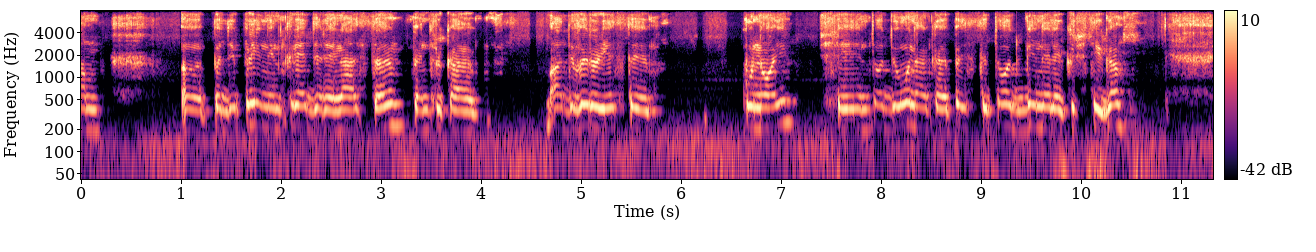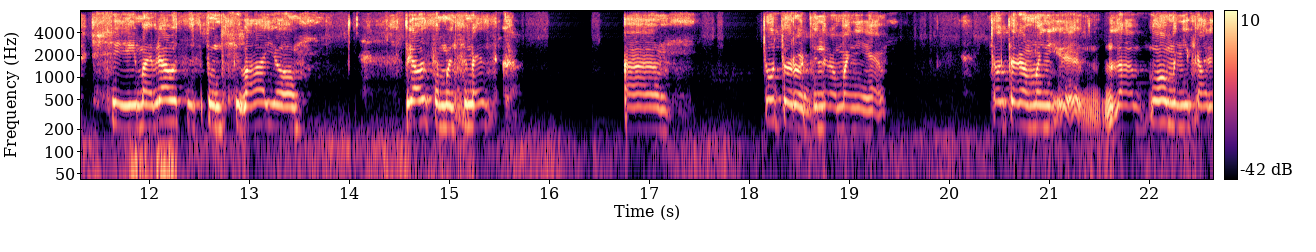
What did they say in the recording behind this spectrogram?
am uh, pe deplin încredere în asta, pentru că adevărul este cu noi și întotdeauna că peste tot binele câștigă. Și mai vreau să spun ceva, eu vreau să mulțumesc uh, tuturor din România, toată România, la oamenii care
